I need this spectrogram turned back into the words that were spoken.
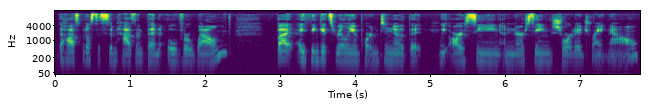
The hospital system hasn't been overwhelmed, but I think it's really important to note that we are seeing a nursing shortage right now.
